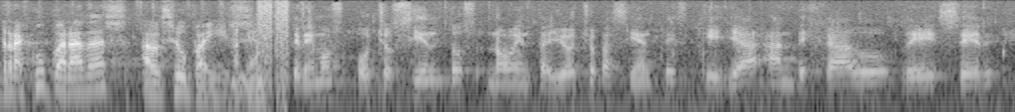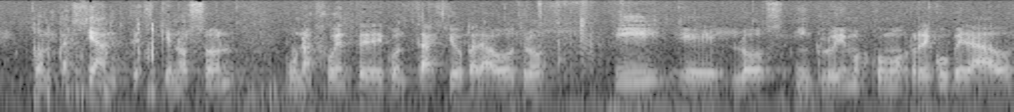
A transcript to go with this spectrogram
recuperades al seu país. Tenemos 898 pacientes que ya han dejado de ser contagiantes, que no son una fuente de contagio para otros y eh, los incluimos como recuperados.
